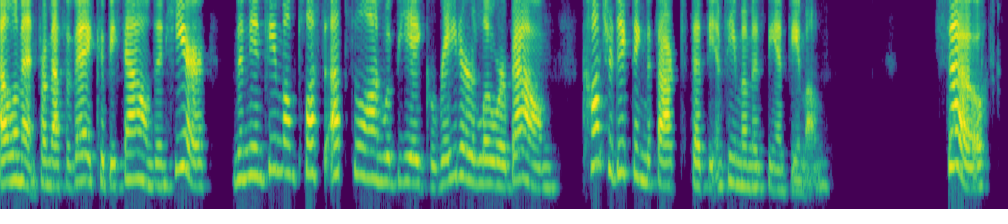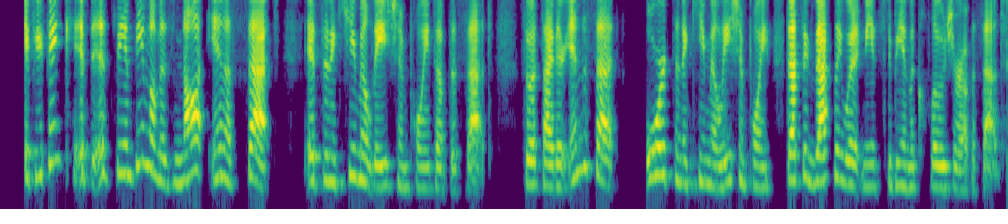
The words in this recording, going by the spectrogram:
element from f of a could be found in here, then the infimum plus epsilon would be a greater lower bound, contradicting the fact that the infimum is the infimum. So if you think if, if the infimum is not in a set, it's an accumulation point of the set. So it's either in the set or it's an accumulation point. That's exactly what it needs to be in the closure of a set.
